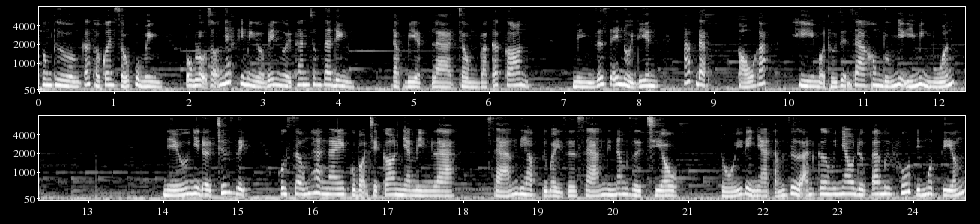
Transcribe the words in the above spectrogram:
Thông thường, các thói quen xấu của mình bộc lộ rõ nhất khi mình ở bên người thân trong gia đình, đặc biệt là chồng và các con. Mình rất dễ nổi điên, áp đặt, cáu gắt khi mọi thứ diễn ra không đúng như ý mình muốn. Nếu như đợt trước dịch, cuộc sống hàng ngày của bọn trẻ con nhà mình là sáng đi học từ 7 giờ sáng đến 5 giờ chiều Tối về nhà tắm rửa ăn cơm với nhau được 30 phút đến 1 tiếng.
